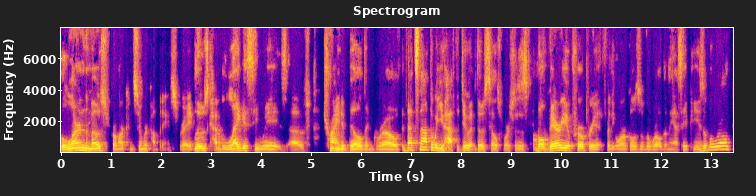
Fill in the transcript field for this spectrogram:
learn the most from our consumer companies, right? Those kind of legacy ways of trying to build and grow. That's not the way you have to do it. Those sales forces, while very appropriate for the oracles of the world and the SAPs of the world,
